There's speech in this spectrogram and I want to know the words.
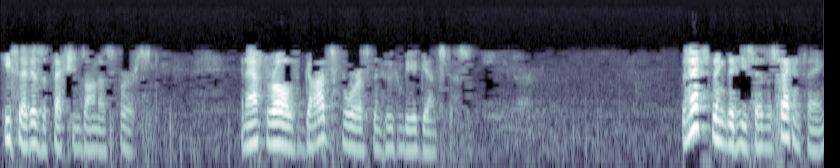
He set His affections on us first. And after all, if God's for us, then who can be against us? The next thing that He says, the second thing,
